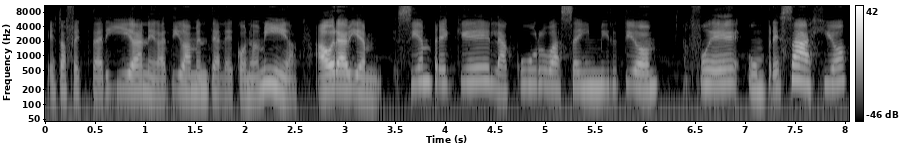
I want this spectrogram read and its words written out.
esto afectaría negativamente a la economía. Ahora bien, siempre que la curva se invirtió, fue un presagio,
